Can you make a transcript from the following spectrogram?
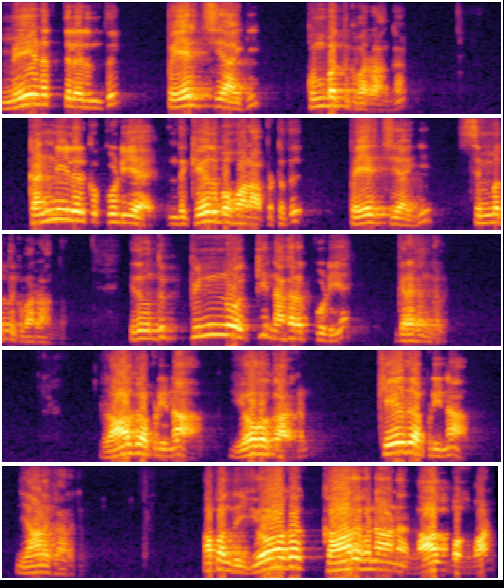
மீனத்திலிருந்து பயிற்சியாகி கும்பத்துக்கு வர்றாங்க. கண்ணியில் இருக்கக்கூடிய இந்த கேது பகவானாகப்பட்டது பயிற்சியாகி சிம்மத்துக்கு வர்றாங்க. இது வந்து பின்னோக்கி நகரக்கூடிய கிரகங்கள். ராகு அப்படின்னா யோககாரகன் கேது அப்படின்னா ஞானகாரகன் அப்ப அந்த யோக காரகனான ராகு பகவான்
